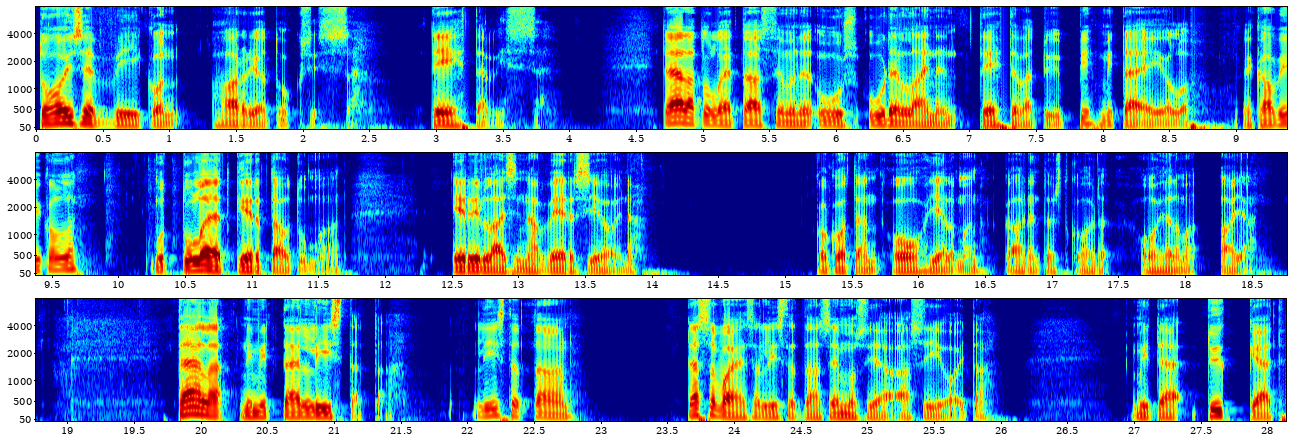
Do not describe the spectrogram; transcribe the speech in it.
toisen viikon harjoituksissa, tehtävissä, täällä tulee taas semmoinen uusi, uudenlainen tehtävätyyppi, mitä ei ollut eka viikolla, mutta tulee kertautumaan erilaisina versioina koko tämän ohjelman, 12 kohdan ohjelman ajan. Täällä nimittäin listataan. Listataan, tässä vaiheessa listataan semmoisia asioita, mitä tykkäät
